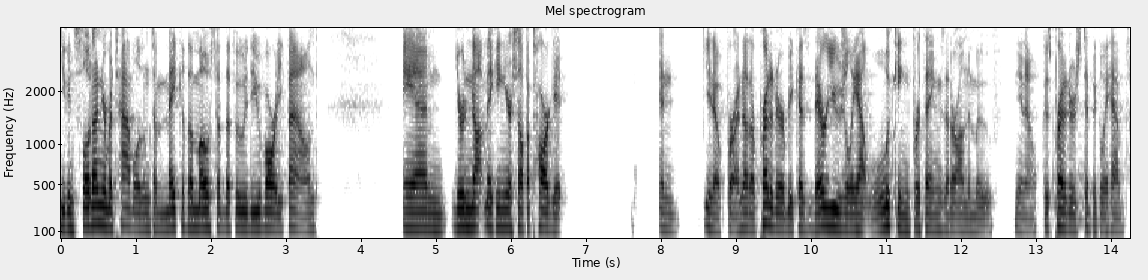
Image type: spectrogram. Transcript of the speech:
You can slow down your metabolism to make the most of the food that you've already found, and you're not making yourself a target. And you know, for another predator because they're usually out looking for things that are on the move. You know, because predators typically have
